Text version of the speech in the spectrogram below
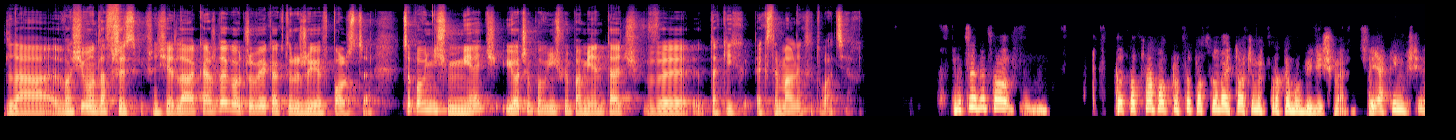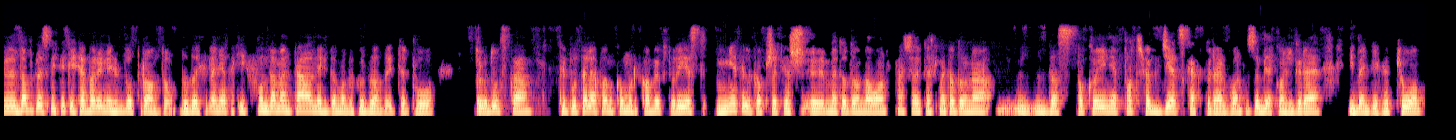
dla, właściwą dla wszystkich, w sensie dla każdego człowieka, który żyje w Polsce. Co powinniśmy mieć i o czym powinniśmy pamiętać w takich ekstremalnych sytuacjach? Myślę, że to, to, to trzeba po prostu podsumować to, o czym już trochę mówiliśmy. Jakimś, e, dobrze jest mieć jakieś awaryjne źródło prądu do zasilenia takich fundamentalnych domowych urządzeń typu lodówka typu telefon komórkowy, który jest nie tylko przecież y, metodą na łączność, ale też metodą na zaspokojenie potrzeb dziecka, które włączy sobie jakąś grę i będzie się czuło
